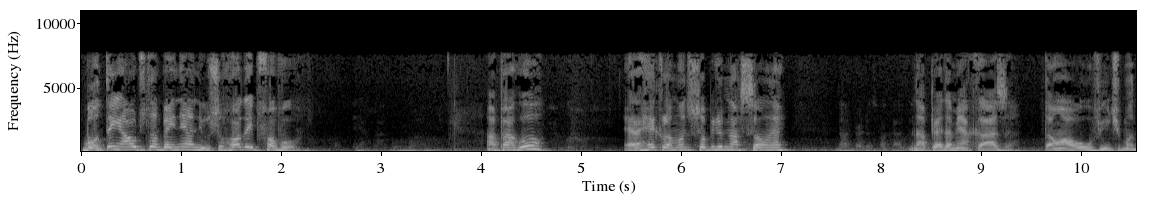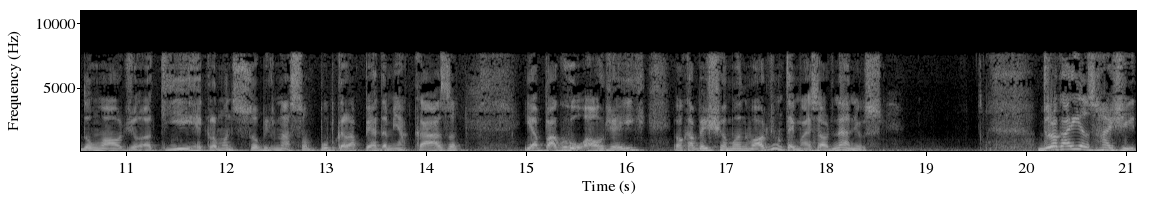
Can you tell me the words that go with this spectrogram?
Bom, tem áudio também, né, Anilson? Roda aí, por favor. Apagou? Era reclamando sobre iluminação, né? Na perto da minha casa. Então a ouvinte mandou um áudio aqui reclamando sobre iluminação pública lá perto da minha casa e apagou o áudio aí. Eu acabei chamando o áudio, não tem mais áudio, né, Nilson? Drogarias Ragi,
